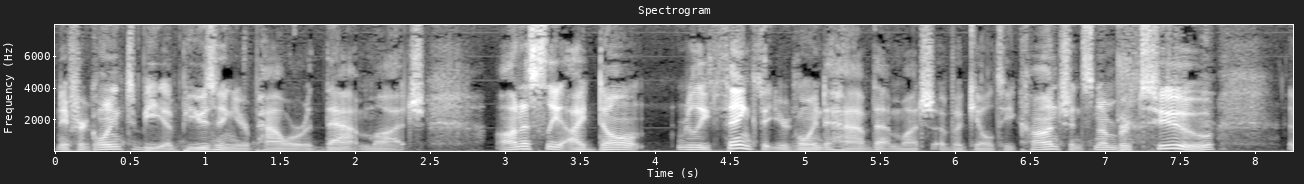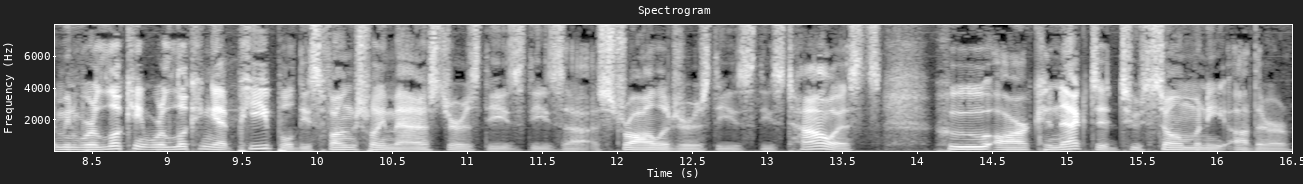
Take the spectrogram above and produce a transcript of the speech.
and if you're going to be abusing your power that much, honestly, I don't really think that you're going to have that much of a guilty conscience. Number two, I mean, we're looking we're looking at people, these feng shui masters, these these uh, astrologers, these these Taoists, who are connected to so many other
